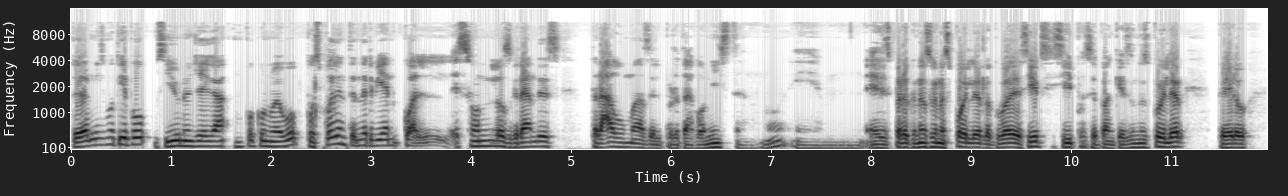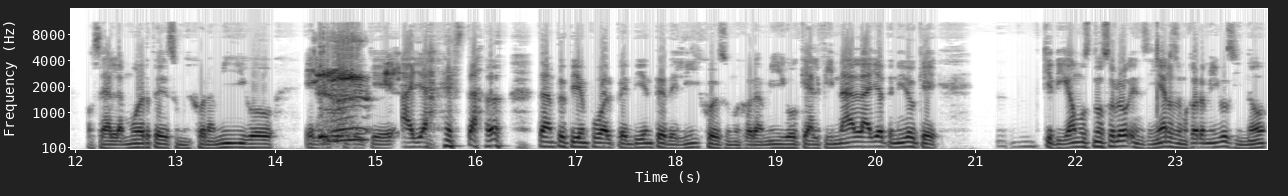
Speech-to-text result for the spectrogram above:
pero al mismo tiempo, si uno llega un poco nuevo, pues puede entender bien cuáles son los grandes traumas del protagonista, ¿no? Eh, espero que no sea un spoiler lo que voy a decir, sí, sí, pues sepan que es un spoiler, pero, o sea, la muerte de su mejor amigo, el hecho de que haya estado tanto tiempo al pendiente del hijo de su mejor amigo, que al final haya tenido que, que digamos, no solo enseñar a su mejor amigo, sino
